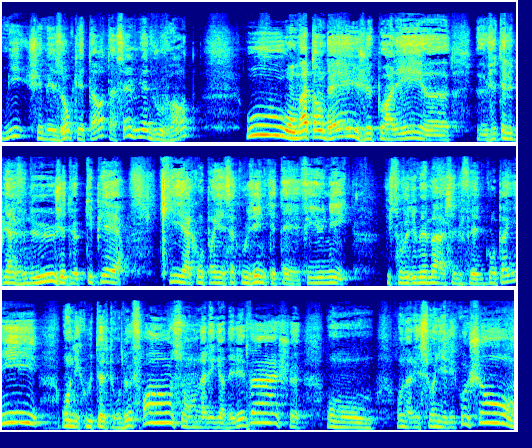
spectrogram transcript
mis chez mes oncles et tantes à Saint-Julien-de-Jouvente, où on m'attendait je, pour aller, euh, j'étais le bienvenu, j'étais le petit Pierre qui accompagnait sa cousine qui était fille unique, qui se trouvait du même âge, ça lui faisait une compagnie, on écoutait le Tour de France, on allait garder les vaches, on, on allait soigner les cochons,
